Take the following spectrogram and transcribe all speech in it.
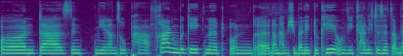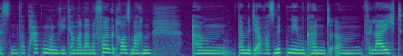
Und da sind mir dann so ein paar Fragen begegnet und äh, dann habe ich überlegt, okay, und wie kann ich das jetzt am besten verpacken und wie kann man da eine Folge draus machen, ähm, damit ihr auch was mitnehmen könnt. Ähm, vielleicht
